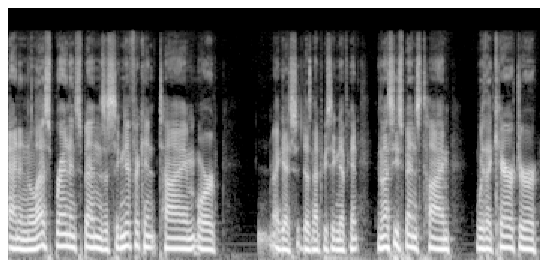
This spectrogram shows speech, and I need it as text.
and unless Brandon spends a significant time, or I guess it doesn't have to be significant, unless he spends time with a character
